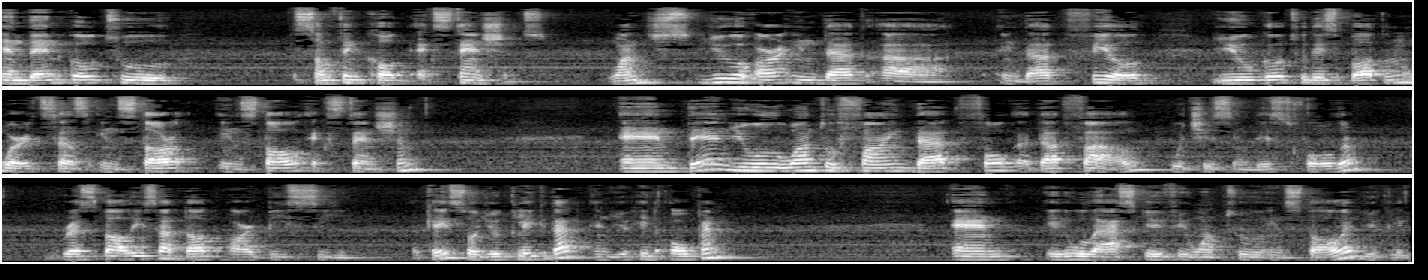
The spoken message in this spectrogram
and then go to something called Extensions. Once you are in that uh, in that field, you go to this button where it says install install extension, and then you will want to find that uh, that file which is in this folder, resbalisa.rbz. Okay, so you click that and you hit open, and it will ask you if you want to install it. You click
